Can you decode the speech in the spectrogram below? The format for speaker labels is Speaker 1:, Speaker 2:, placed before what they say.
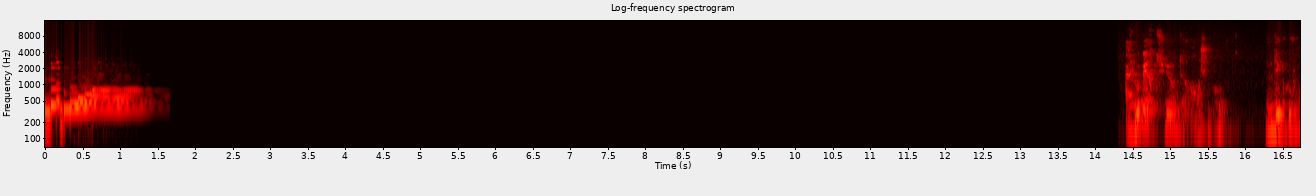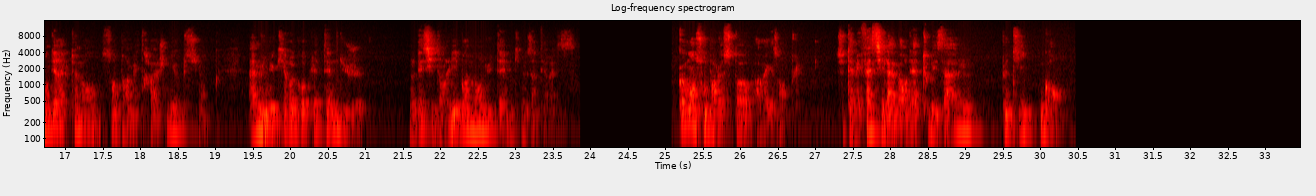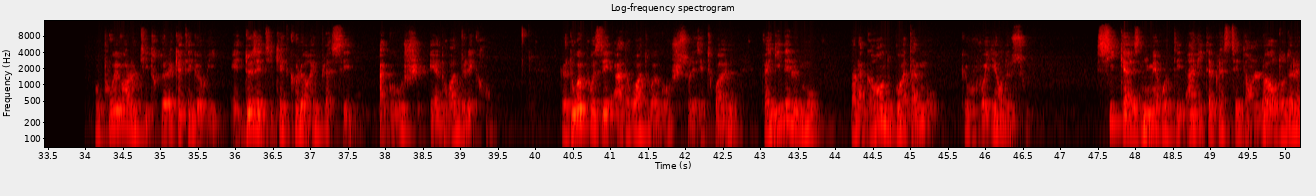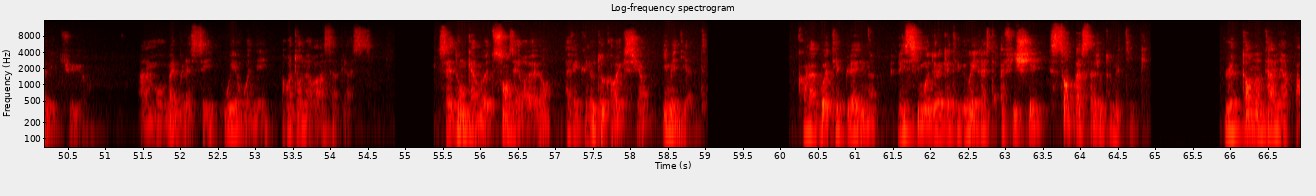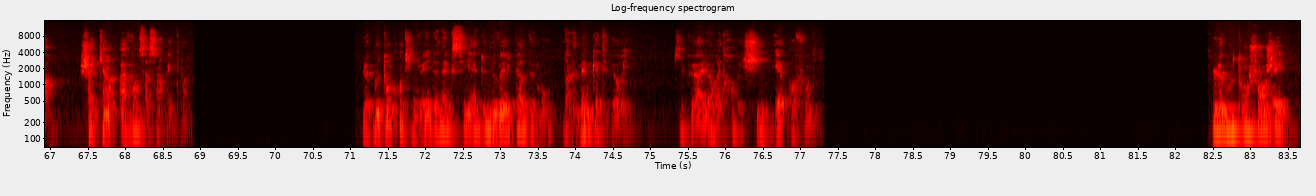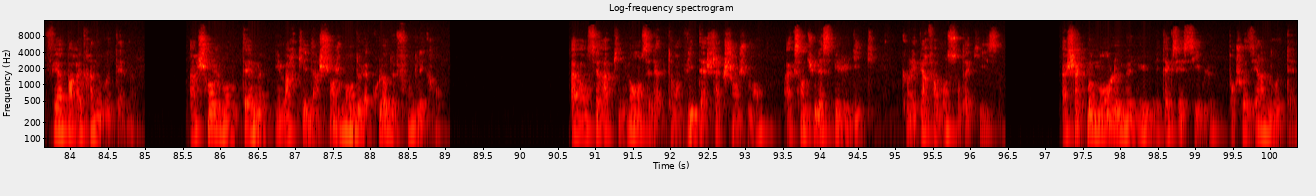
Speaker 1: À l'ouverture de Range-mots, nous découvrons directement, sans paramétrage ni option, un menu qui regroupe les thèmes du jeu. Nous décidons librement du thème qui nous intéresse. Commençons par le sport, par exemple. Ce thème est facile à aborder à tous les âges, petits ou grands. Vous pouvez voir le titre de la catégorie et deux étiquettes colorées placées à gauche et à droite de l'écran. Le doigt posé à droite ou à gauche sur les étoiles va guider le mot dans la grande boîte à mots que vous voyez en dessous. Six cases numérotées invitent à placer dans l'ordre de la lecture. Un mot mal placé ou erroné retournera à sa place. C'est donc un mode sans erreur, avec une autocorrection immédiate. Quand la boîte est pleine, les six mots de la catégorie restent affichés sans passage automatique. Le temps n'intervient pas, chacun avance à son rythme. Le bouton Continuer donne accès à de nouvelles paires de mots dans la même catégorie, qui peut alors être enrichie et approfondie. Le bouton Changer fait apparaître un nouveau thème. Un changement de thème est marqué d'un changement de la couleur de fond de l'écran. Avancer rapidement en s'adaptant vite à chaque changement accentue l'aspect ludique quand les performances sont acquises. À chaque moment, le menu est accessible pour choisir un nouveau thème.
